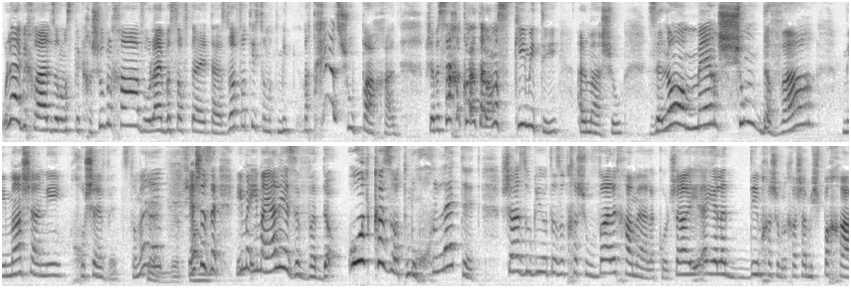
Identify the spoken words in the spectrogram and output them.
אולי בכלל זה לא מספיק חשוב לך, ואולי בסוף ת, תעזוב אותי, זאת אומרת, מתחיל איזשהו פחד, שבסך הכל אתה לא מסכים איתי על משהו, זה לא אומר שום דבר. ממה שאני חושבת. זאת אומרת, כן, ואפשר... יש איזה, אם, אם היה לי איזה ודאות כזאת מוחלטת, שהזוגיות הזאת חשובה לך מעל הכל, שהילדים חשוב לך, שהמשפחה,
